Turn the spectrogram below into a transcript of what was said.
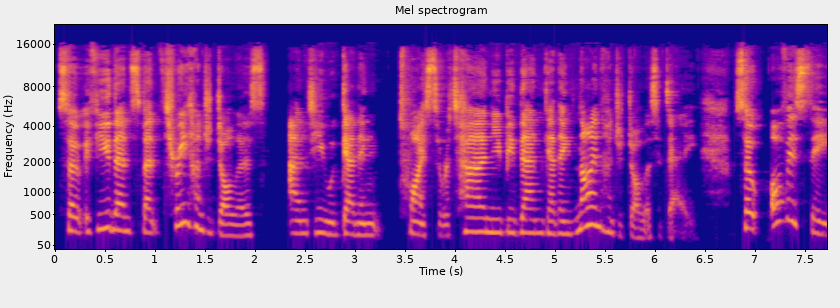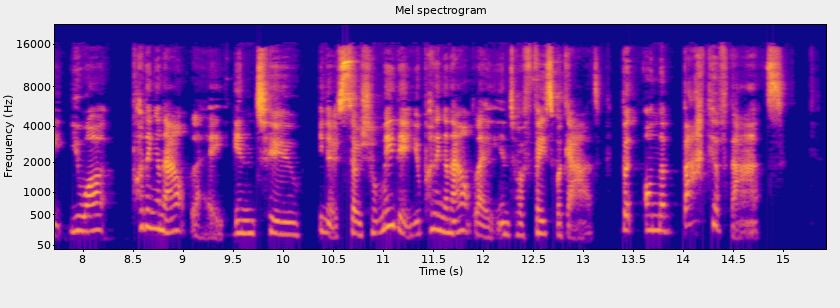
So if you then spent $300 and you were getting twice the return, you'd be then getting $900 a day. So obviously you are putting an outlay into, you know, social media. You're putting an outlay into a Facebook ad. But on the back of that,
